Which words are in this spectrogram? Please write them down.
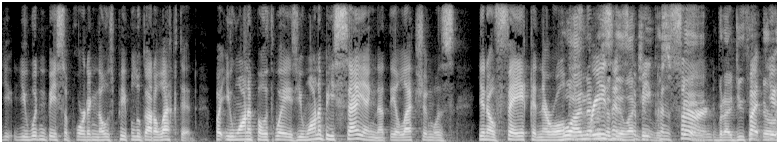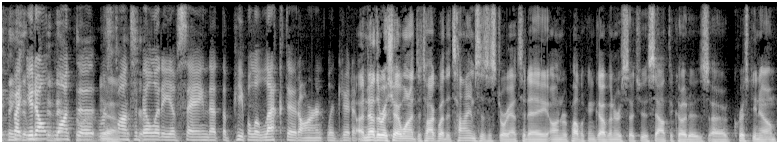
you, you wouldn't be supporting those people who got elected. But you want it both ways. You want to be saying that the election was you know fake and there are all Well, these never said the reasons to be concerned. fake, but I do think but there are you, things but that you don't want the for- Yeah. responsibility of saying that the people elected aren't legitimate. Another issue I wanted to talk about the Times has a story out today on Republican governors such as South Dakota's uh, Kristi Noem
